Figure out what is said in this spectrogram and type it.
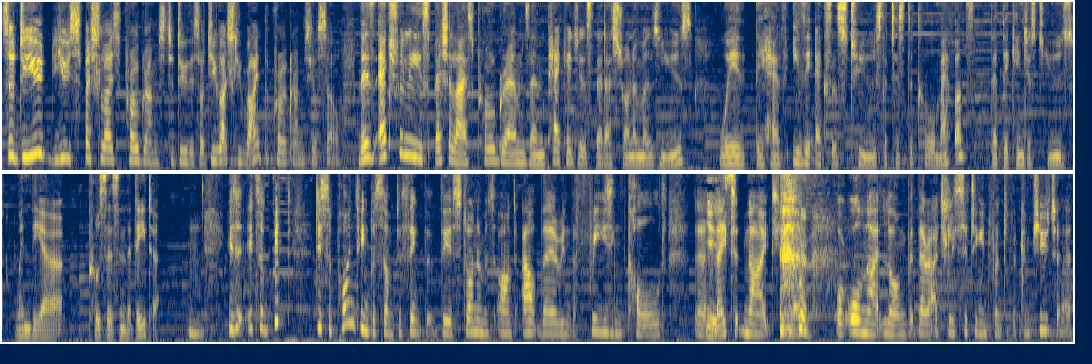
So do you use specialized programs to do this, or do you actually write the programs yourself? There's actually specialized programs and packages that astronomers use where they have easy access to statistical methods that they can just use when they are processing the data. Mm. It's a bit disappointing for some to think that the astronomers aren't out there in the freezing cold uh, yes. late at night, you know, or all night long, but they're actually sitting in front of a computer.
